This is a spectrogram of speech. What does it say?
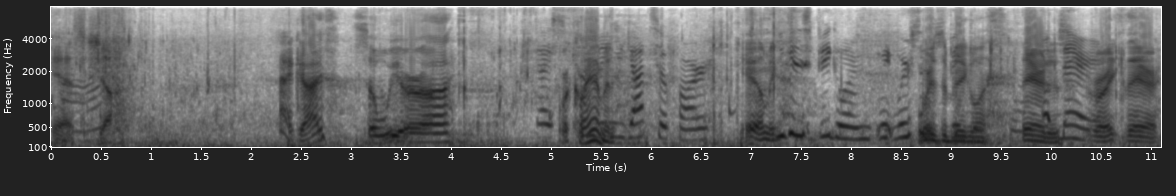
Yeah, it's a shell. Hi guys. So we are. uh Guys, We're how many clamming. We got so far. Yeah, let me. Look at this big one. Wait, where's the Where's the big one? biggest There Up it is. There. Right there.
